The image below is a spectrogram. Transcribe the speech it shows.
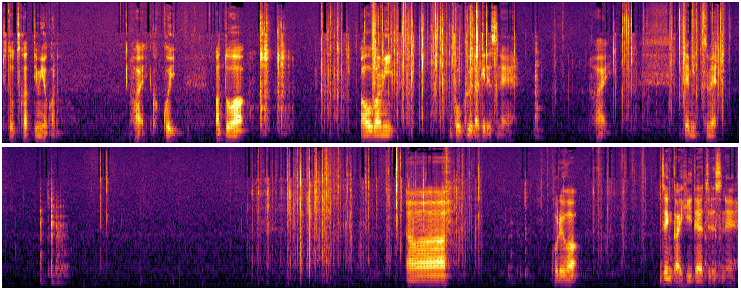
ちょっと使ってみようかな。はいかっこいい。あとは青髪。悟空だけですね。はい。じゃあ3つ目。あー。これは前回引いたやつですね。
